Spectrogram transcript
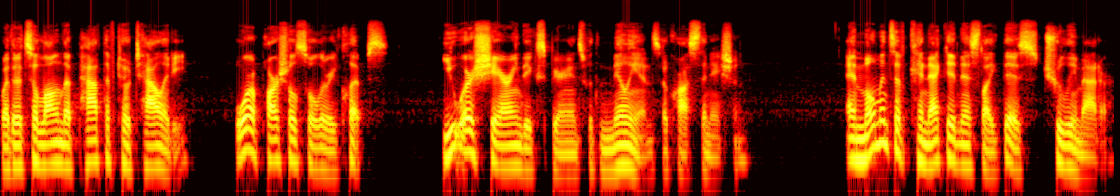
whether it's along the path of totality or a partial solar eclipse, you are sharing the experience with millions across the nation. And moments of connectedness like this truly matter.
